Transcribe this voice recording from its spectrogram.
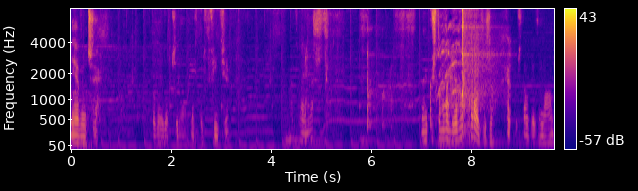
Nie wiem, czy to będzie przydatne w crossficie. Natomiast no jakoś tam nagle wychodzi, że jakąś tam wiedzę mam.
